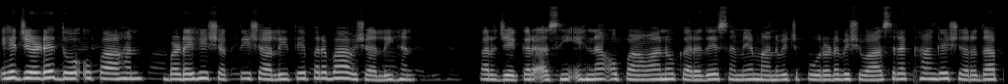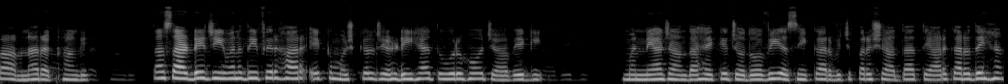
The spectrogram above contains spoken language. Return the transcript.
ਇਹ ਜਿਹੜੇ ਦੋ ਉਪਾਅ ਹਨ, ਬੜੇ ਹੀ ਸ਼ਕਤੀਸ਼ਾਲੀ ਤੇ ਪ੍ਰਭਾਵਸ਼ਾਲੀ ਹਨ। ਪਰ ਜੇਕਰ ਅਸੀਂ ਇਹਨਾਂ ਉਪਾਵਾਂ ਨੂੰ ਕਰਦੇ ਸਮੇਂ ਮਨ ਵਿੱਚ ਪੂਰਨ ਵਿਸ਼ਵਾਸ ਰੱਖਾਂਗੇ, ਸ਼ਰਧਾ ਭਾਵਨਾ ਰੱਖਾਂਗੇ, ਤਾਂ ਸਾਡੇ ਜੀਵਨ ਦੀ ਫਿਰ ਹਰ ਇੱਕ ਮੁਸ਼ਕਲ ਜਿਹੜੀ ਹੈ ਦੂਰ ਹੋ ਜਾਵੇਗੀ। ਮੰਨਿਆ ਜਾਂਦਾ ਹੈ ਕਿ ਜਦੋਂ ਵੀ ਅਸੀਂ ਘਰ ਵਿੱਚ ਪ੍ਰਸ਼ਾਦਾ ਤਿਆਰ ਕਰਦੇ ਹਾਂ,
